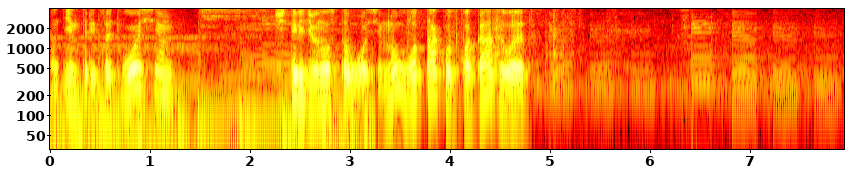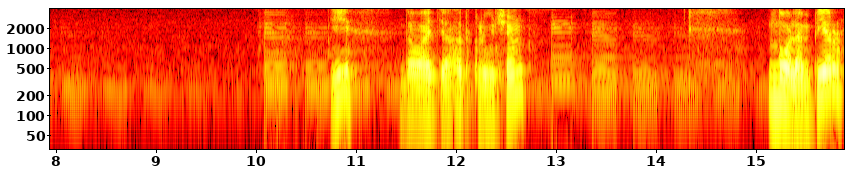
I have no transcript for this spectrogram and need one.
1.38 4.98 ну вот так вот показывает. И давайте отключим. 0 ампер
